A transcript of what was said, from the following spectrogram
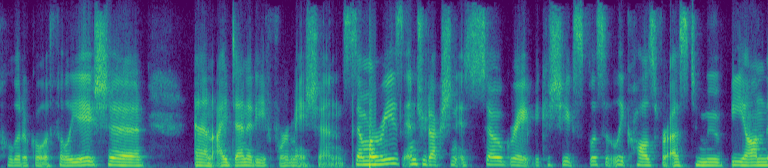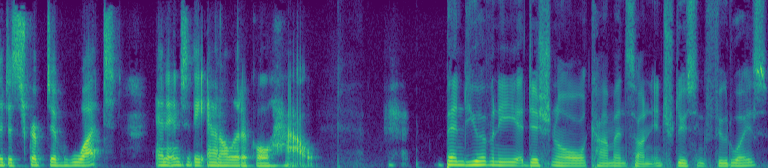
political affiliation, and identity formation. So, Marie's introduction is so great because she explicitly calls for us to move beyond the descriptive what and into the analytical how. Ben, do you have any additional comments on introducing foodways?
